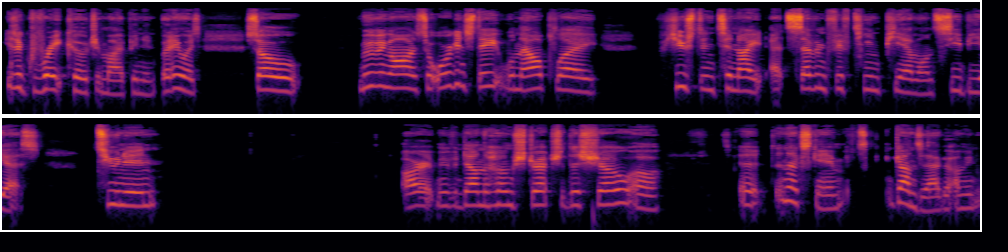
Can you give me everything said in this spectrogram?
he's a great coach in my opinion. But anyways, so moving on. So Oregon State will now play Houston tonight at 7:15 p.m. on CBS. Tune in. All right, moving down the home stretch of this show. Uh, uh the next game it's Gonzaga. I mean,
